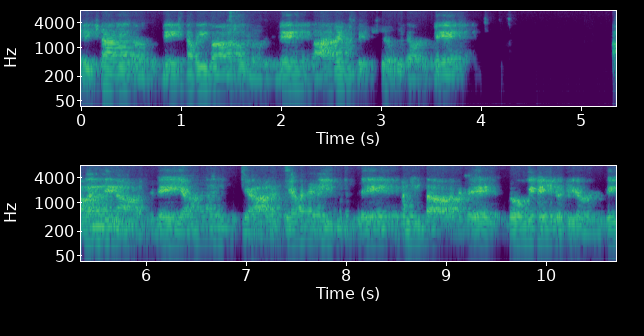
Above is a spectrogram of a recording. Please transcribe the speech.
விஷாலி அவர்களே கவிபாரதி அவர்களே ராஜன் கிருஷ்ணவி அவர்களே அவந்தினா அவர்களே யார் யாழ் அவர்களே அனிதா அவர்களே லோகேஸ்வரி அவர்களே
